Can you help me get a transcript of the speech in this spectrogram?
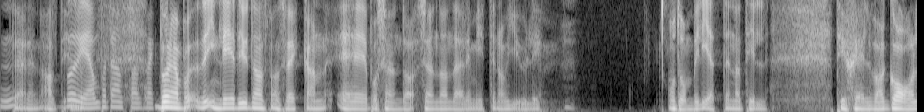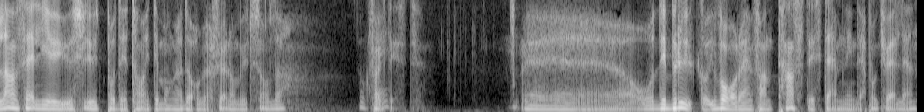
Mm. det är den alltid. Början på Dansbandsveckan? Början på, det inleder ju Dansbandsveckan eh, på söndag, söndagen där i mitten av juli. Och de biljetterna till, till själva galan säljer ju slut på, det tar inte många dagar så är de utsålda Okej. faktiskt. Eh, och det brukar ju vara en fantastisk stämning där på kvällen.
